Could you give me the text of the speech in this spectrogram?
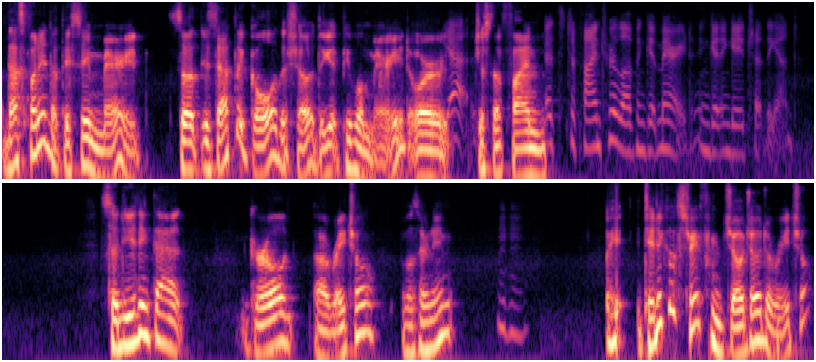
That's funny that they say married. So is that the goal of the show to get people married, or Yes. just to find? It's to find true love and get married and get engaged at the end. So do you think that girl, uh, Rachel, was her name? Wait, did it go straight from JoJo to Rachel?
